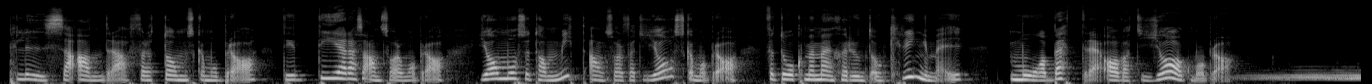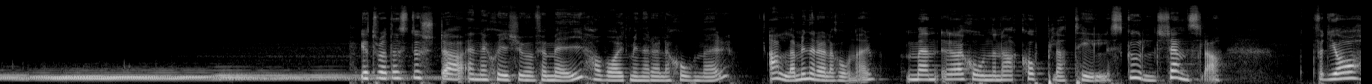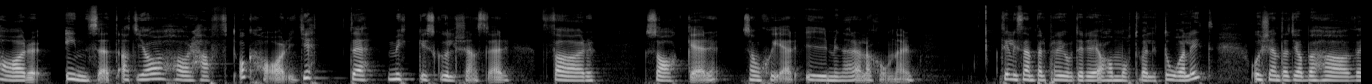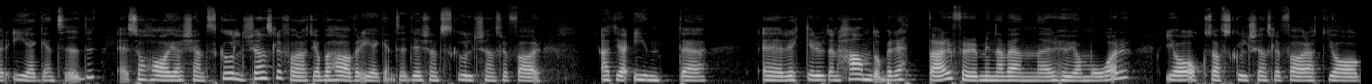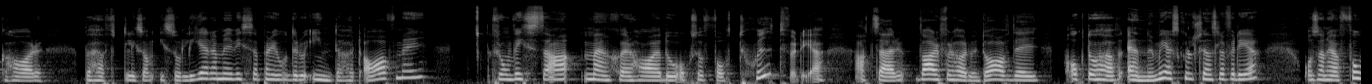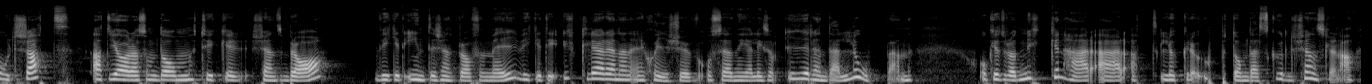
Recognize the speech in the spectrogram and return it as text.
plisa andra för att de ska må bra. Det är deras ansvar att må bra. Jag måste ta mitt ansvar för att jag ska må bra. För då kommer människor runt omkring mig må bättre av att jag mår bra. Jag tror att den största energitjuven för mig har varit mina relationer. Alla mina relationer. Men relationerna kopplat till skuldkänsla. För att jag har insett att jag har haft och har jättemycket skuldkänslor för saker som sker i mina relationer. Till exempel perioder där jag har mått väldigt dåligt och känt att jag behöver egen tid. Eh, så har jag känt skuldkänslor för att jag behöver egen tid. Jag har känt skuldkänslor för att jag inte eh, räcker ut en hand och berättar för mina vänner hur jag mår. Jag har också haft skuldkänslor för att jag har behövt liksom isolera mig vissa perioder och inte hört av mig. Från vissa människor har jag då också fått skit för det. Att så här, varför hör du inte av dig? Och då har jag haft ännu mer skuldkänslor för det. Och sen har jag fortsatt att göra som de tycker känns bra. Vilket inte känns bra för mig, vilket är ytterligare en energitjuv och sen är jag liksom i den där loopen. Och jag tror att nyckeln här är att luckra upp de där skuldkänslorna.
